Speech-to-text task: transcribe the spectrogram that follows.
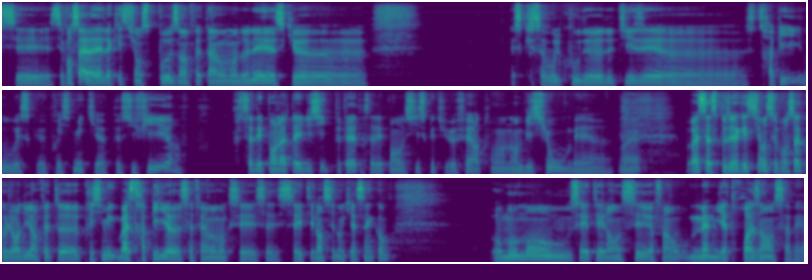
c'est pour ça la la question se pose, en fait, à un moment donné. Est-ce que est-ce que ça vaut le coup de d'utiliser, heu, Strapi ou est-ce que Prismic, peut suffire? Ça dépend de la taille du site peut-être, ça dépend aussi ce que tu veux faire, ton ambition, mais heu, Ouais ouais, ça se posait la question. C'est pour ça qu'aujourd'hui, en fait, heu, Prismic bah, Strapi, ça fait un moment que ça a été lancé, donc il y a 5 ans. Au moment où ça a été lancé, enfin, même il y a 3 ans, ça avait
